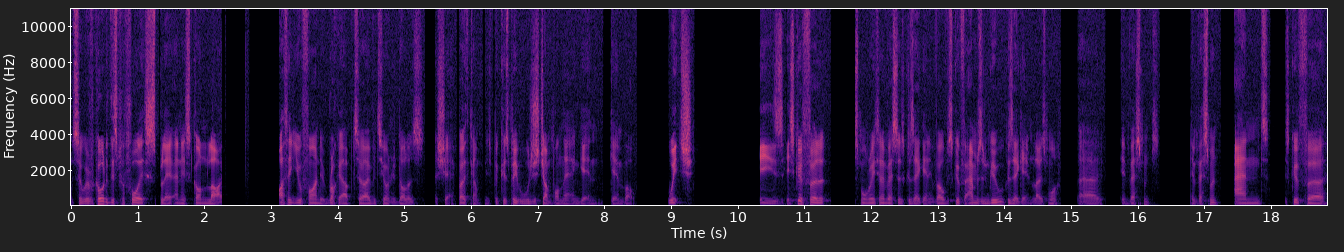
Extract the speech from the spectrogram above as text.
so we've recorded this before it's split and it's gone live. I think you'll find it rocket up to over $200 a share, both companies, because people will just jump on there and get, in, get involved, which is it's good for small retail investors because they're getting involved. It's good for Amazon and Google because they're getting loads more uh, investments, investment, and it's good for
